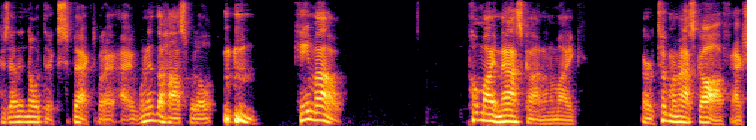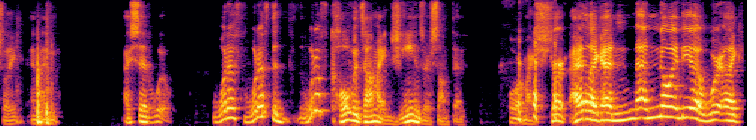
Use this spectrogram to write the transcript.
because I didn't know what to expect. But I, I went into the hospital, came out, put my mask on on a mic, or took my mask off actually, and then I said, "What if what if the what if COVID's on my jeans or something?" Or my shirt. I like I had no idea where like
